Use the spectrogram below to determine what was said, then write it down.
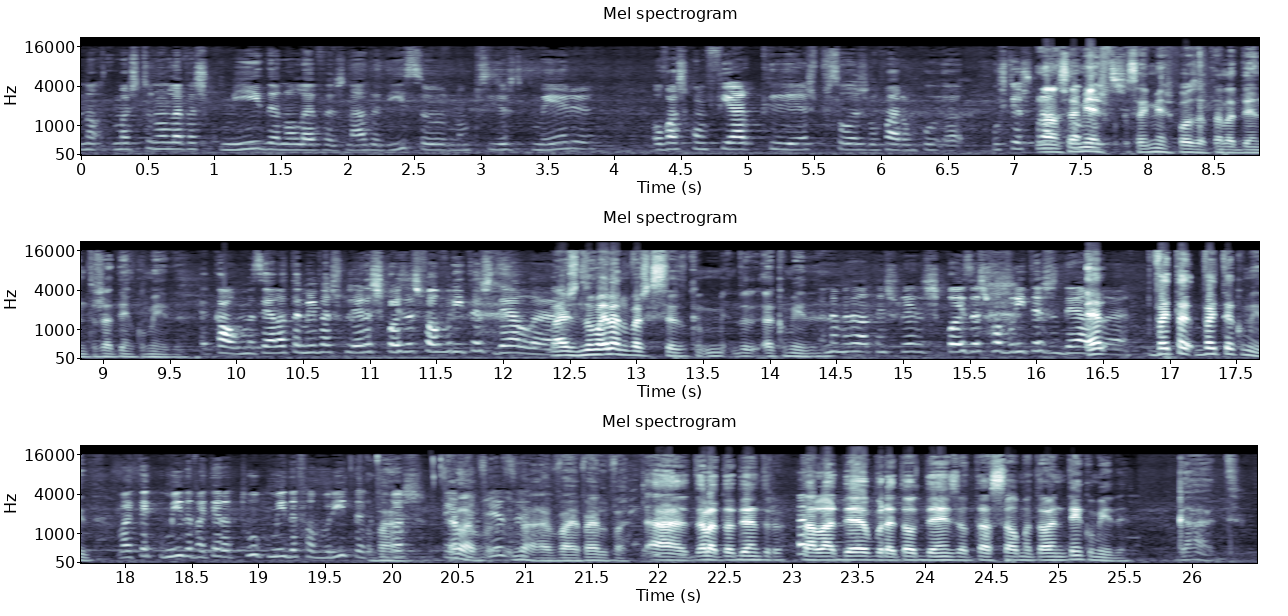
Não, mas tu não levas comida, não levas nada disso? Não precisas de comer? Ou vais confiar que as pessoas levaram uh, os teus pratos Não, se a, minha, se a minha esposa está lá dentro, já tem comida. Calma, mas ela também vai escolher as coisas favoritas dela. Mas não, ela não vai esquecer a comida. Não, mas ela tem que escolher as coisas favoritas dela. Ela vai, ter, vai ter comida. Vai ter comida, vai ter a tua comida favorita? Vai. Vais, ela vai, vai, vai levar. Ah, ela está dentro. Está lá a Débora, está o Denzel, está a Selma, está lá, não tem comida. God.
